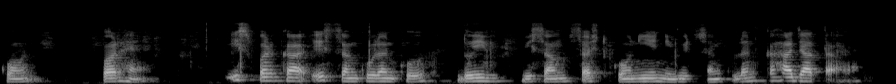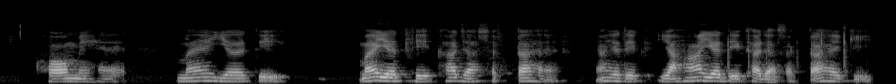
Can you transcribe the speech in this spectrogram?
कोण पर हैं। इस प्रकार इस संकुलन को द्वि द्विविषम षष्टकोणीय निविड संकुलन कहा जाता है। ख में है, मैं यह देख मैं यह देखा जा सकता है, यहाँ यह देख, यहाँ यह देखा जा सकता है कि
